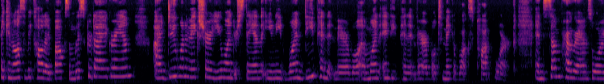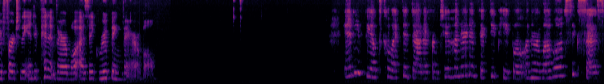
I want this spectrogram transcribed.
It can also be called a box and whisker diagram. I do want to make sure you understand that you need one dependent variable and one independent variable to make a box plot work. And some programs will refer to the independent variable as a grouping variable. Andy Fields collected data from 250 people on their level of success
